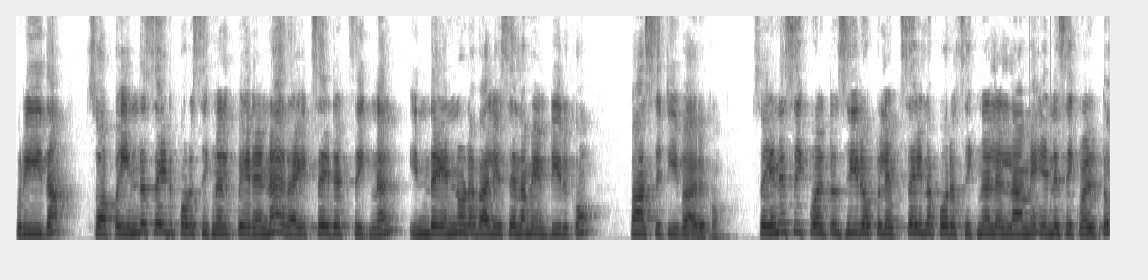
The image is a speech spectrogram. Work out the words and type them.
புரியுதா ஸோ அப்போ இந்த சைடு போகிற சிக்னலுக்கு பேர் என்ன ரைட் சைடட் சிக்னல் இந்த எண்ணோட வேல்யூஸ் எல்லாமே எப்படி இருக்கும் பாசிட்டிவாக இருக்கும். So n is equal to ஜீரோக்கு லெஃப்ட் சைடில் போகிற சிக்னல் எல்லாமே என்எஸ் ஈக்குவல் டு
